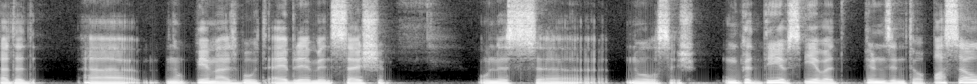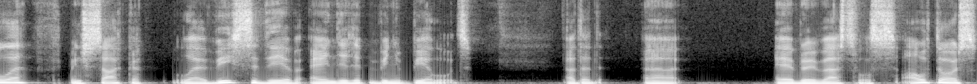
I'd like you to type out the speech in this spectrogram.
Tātad, uh, nu, piemērs būtu ebrejiem 1,6, un es uh, nolasīšu. Un kad Dievs ievada pirmzimto pasaulē, viņš saka, lai visi Dieva eņģeļi viņu pielūdz. Tātad, uh, ebreju vēstules autors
